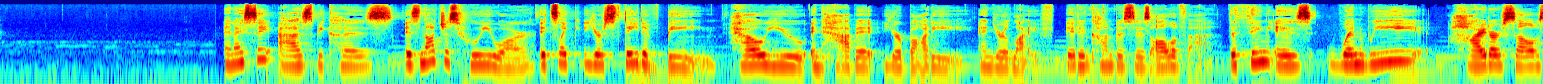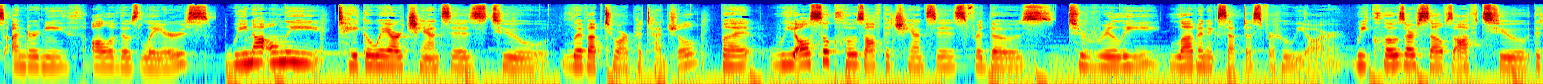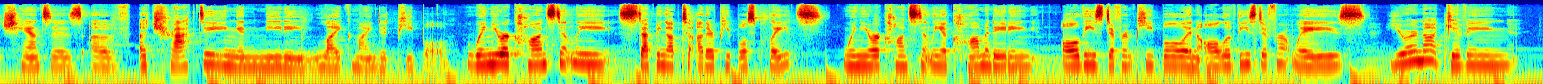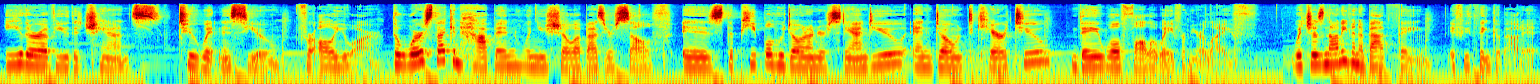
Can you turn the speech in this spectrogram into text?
And I say as because it's not just who you are, it's like your state of being, how you inhabit your body and your life. It encompasses all of that. The thing is, when we hide ourselves underneath all of those layers, we not only take away our chances to live up to our potential, but we also close off the chances for those to really love and accept us for who we are. We close ourselves off to the chances of attracting and meeting like minded people. When you are constantly stepping up to other people's plates, when you're constantly accommodating all these different people in all of these different ways, you're not giving either of you the chance to witness you for all you are. The worst that can happen when you show up as yourself is the people who don't understand you and don't care to, they will fall away from your life. which is not even a bad thing if you think about it.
